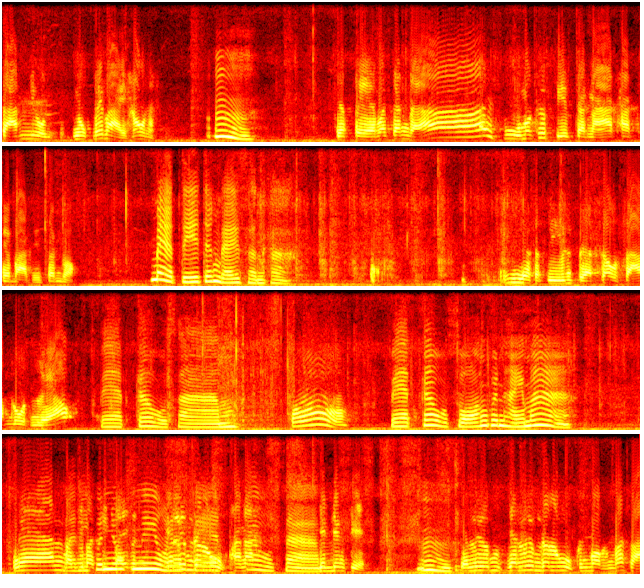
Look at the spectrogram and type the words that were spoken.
สามนิ้วยกบ๊ายบายเฮาน่ะ อืมจะแปลว่าจังไดปูมันคือปริศนาคักแค่บาดนี่ซั่นดอกแม่ตีจังไดสันค่ะเนี่ยกะตีเป็น8 9 3รุ่นแล้วแปดเก้าสามอือแปดเก้าสองเพิ่นใหายมาแม่นบัดนี้บัดเพิ่นนี้ยไปกนิ้วอย่านะลืมแปเด้อดลูกพะนะเก้าสามเฮ็ดจังซี่อืมอย่าลืมอย่าลืมเด้อลูกเพิ่นบอกเป็นภาษา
